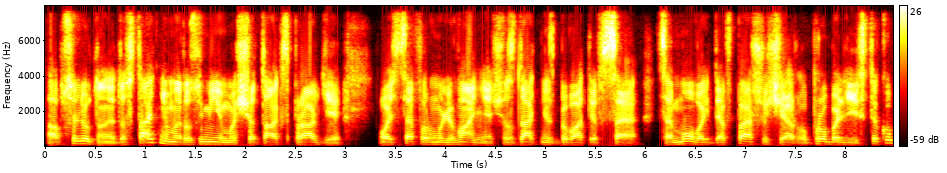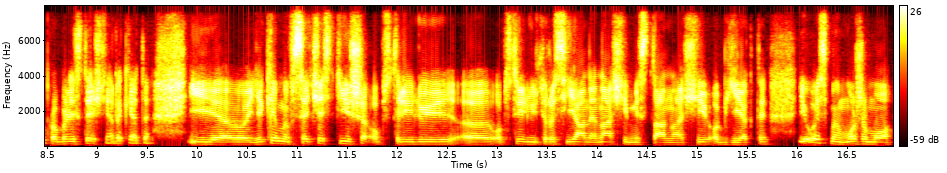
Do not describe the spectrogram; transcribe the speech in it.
Абсолютно недостатньо. Ми розуміємо, що так справді ось це формулювання, що здатні збивати все. Це мова йде в першу чергу про балістику, про балістичні ракети, і е, якими все частіше обстрілюють е, обстрілюють росіяни наші міста, наші об'єкти. І ось ми можемо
